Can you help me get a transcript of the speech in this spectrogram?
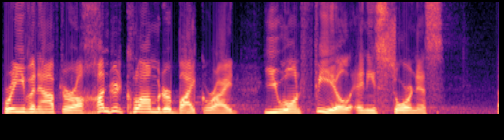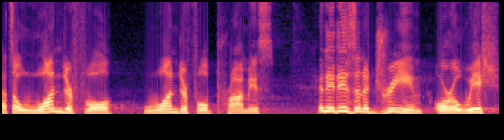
where even after a 100 kilometer bike ride, you won't feel any soreness. That's a wonderful, wonderful promise. And it isn't a dream or a wish.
